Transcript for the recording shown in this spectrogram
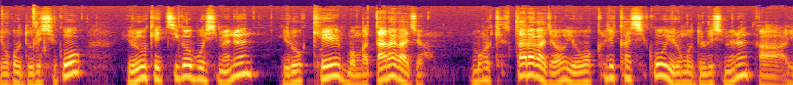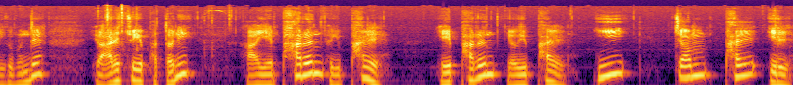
요거 누르시고 이렇게 찍어 보시면은 이렇게 뭔가 따라가죠. 뭔가 계속 따라가죠. 요거 클릭하시고 이런 거 누르시면은 아 이거 분들 요 아래쪽에 봤더니 아얘 8은 여기 8, 얘 8은 여기 8, 2.81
